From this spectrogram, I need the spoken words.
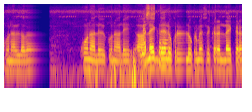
कोण आलं दादा? कोण आलं कोण आले लाईक द्या करा. लवकर लवकर मेसेज करा लाईक करा.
